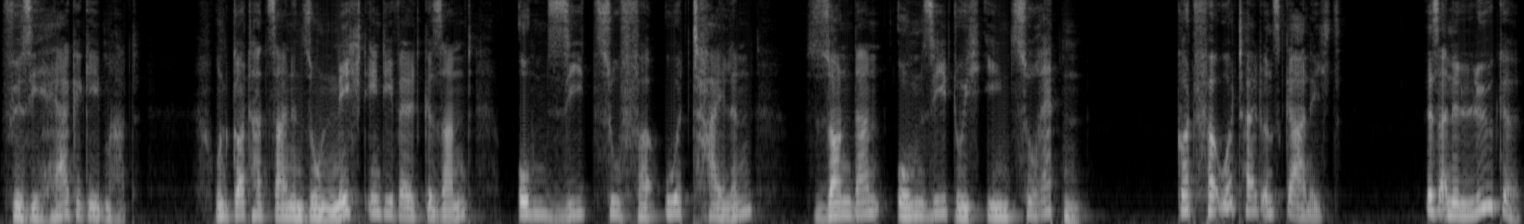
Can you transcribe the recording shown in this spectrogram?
für sie hergegeben hat. Und Gott hat seinen Sohn nicht in die Welt gesandt, um sie zu verurteilen, sondern um sie durch ihn zu retten. Gott verurteilt uns gar nicht. Das ist eine Lüge.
